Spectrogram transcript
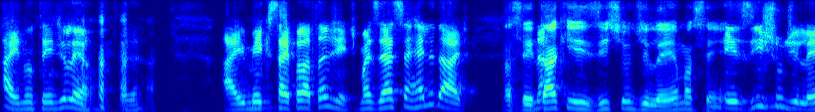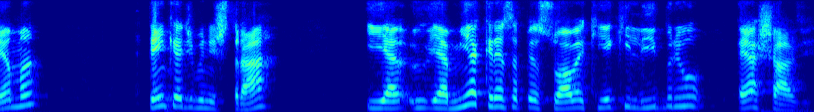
Aí não tem dilema. Aí meio que sai pela tangente. Mas essa é a realidade. Aceitar Na... que existe um dilema, sim. Existe um dilema, tem que administrar. E a, e a minha crença pessoal é que equilíbrio é a chave.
